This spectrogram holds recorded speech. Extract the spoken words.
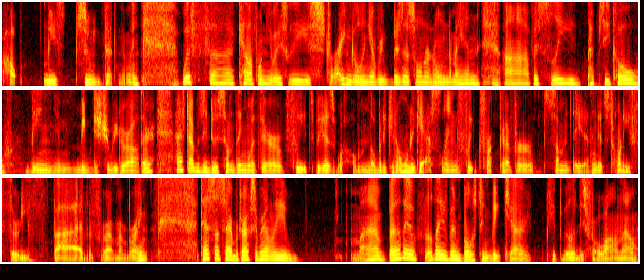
Well, at least soon, technically. With uh, California basically strangling every business owner known to man, uh, obviously PepsiCo, being a big distributor out there, has to obviously do something with their fleets because, well, nobody can own a gasoline fleet truck ever some date. I think it's 2035, if I remember right. Tesla Cybertrucks apparently well, they've, they've been boasting big capabilities for a while now.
